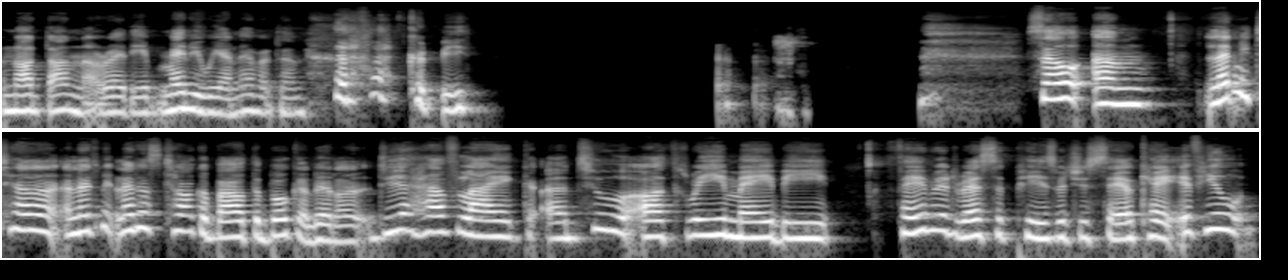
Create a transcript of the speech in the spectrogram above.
not done already. Maybe we are never done. Could be So um, let me tell. Let me let us talk about the book a little. Do you have like uh, two or three maybe favorite recipes which you say, okay, if you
